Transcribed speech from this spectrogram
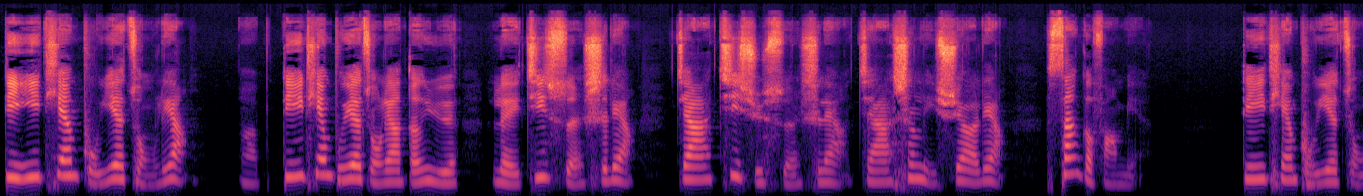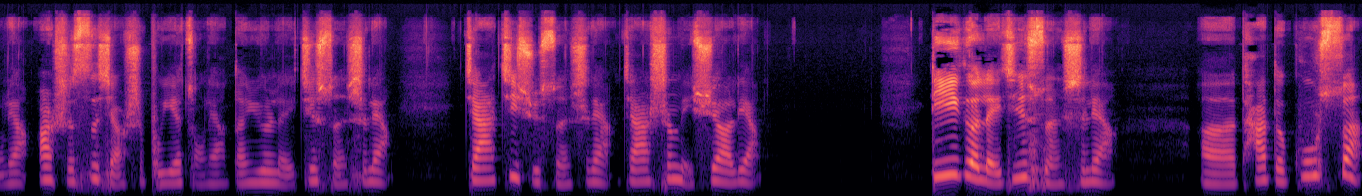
第一天补液总量啊，第一天补液总量等于累积损失量加继续损失量加生理需要量三个方面。第一天补液总量，二十四小时补液总量等于累积损失量。加继续损失量加生理需要量。第一个累积损失量，呃，它的估算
